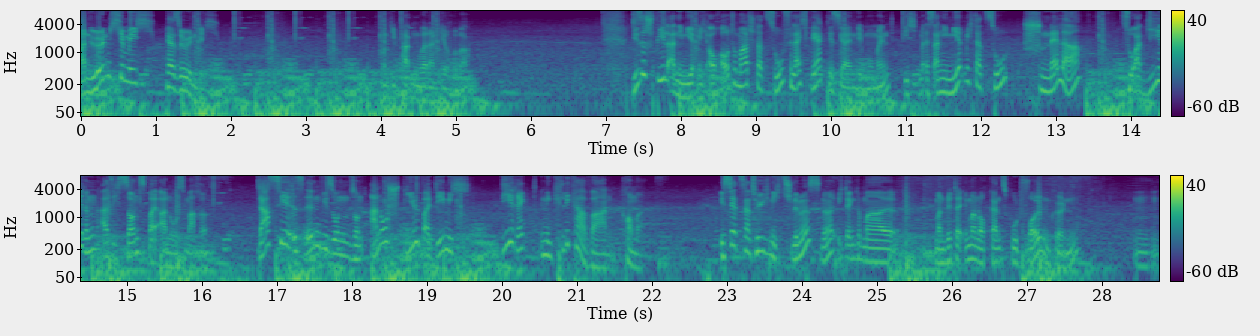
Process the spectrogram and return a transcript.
Man lünche mich persönlich. Und die packen wir dann hier rüber. Dieses Spiel animiert mich auch automatisch dazu, vielleicht merkt ihr es ja in dem Moment, ich, es animiert mich dazu, schneller zu agieren, als ich sonst bei Annos mache. Das hier ist irgendwie so ein, so ein Anno-Spiel, bei dem ich direkt in den Klickerwahn komme. Ist jetzt natürlich nichts Schlimmes, ne? Ich denke mal, man wird da immer noch ganz gut folgen können. Mhm.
